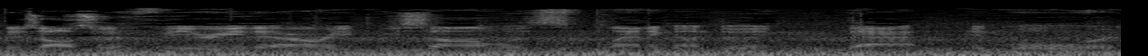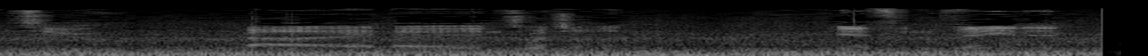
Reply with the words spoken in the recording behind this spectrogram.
There's also a theory that Henri Guisan was planning on doing that in World War II uh, in Switzerland if invaded.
